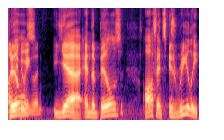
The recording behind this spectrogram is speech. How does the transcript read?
Bills, yeah, and the Bills offense is really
